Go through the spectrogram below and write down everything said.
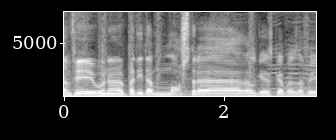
En fi, una petita mostra del que és capaç de fer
